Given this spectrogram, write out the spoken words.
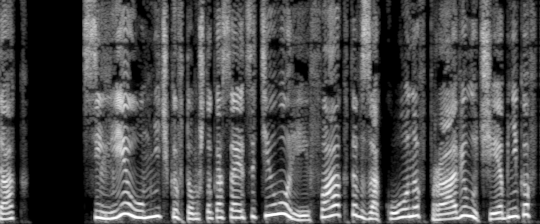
так. Селия умничка в том, что касается теории, фактов, законов, правил, учебников.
